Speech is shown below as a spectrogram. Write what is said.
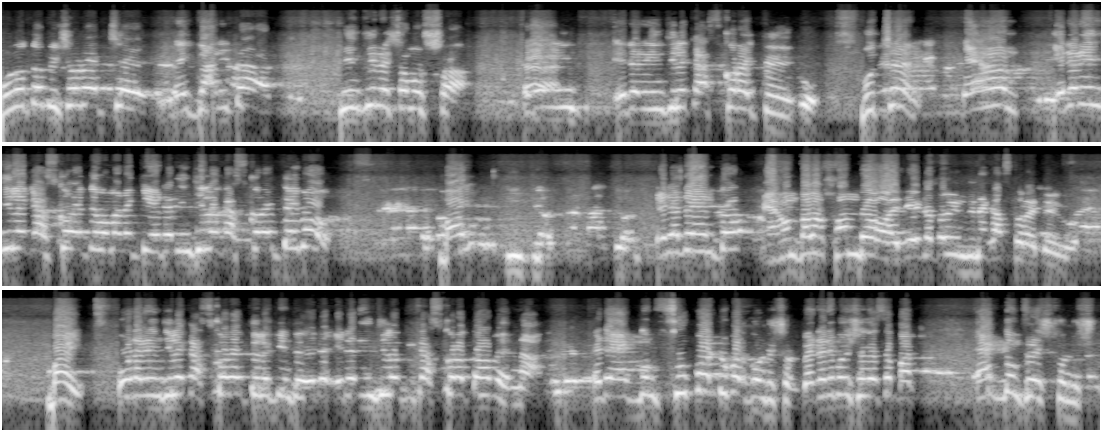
মূলত বিষয়টা হচ্ছে এই গাড়িটা ইঞ্জিনের সমস্যা। হ্যাঁ। এটার ইঞ্জিনে কাজ করাইতে হইব বুঝছেন? এখন এটার ইঞ্জিনে কাজ করাইতে হইব মানে কি? এটার ইঞ্জিনে কাজ করাইতে হইব? ভাই এটা দেন তো। এখন তো আমার সন্দেহ হয় যে এটা তো ইঞ্জিনে কাজ করাইতে হইব। ভাই ওটার ইঞ্জিনে কাজ করাইতে হলে কিন্তু এটা এটার ইঞ্জিনে কি কাজ করাতে হবে? না। এটা একদম সুপার ডুপার কন্ডিশন ব্যাটারি বসে গেছে বাট একদম ফ্রেশ কন্ডিশন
